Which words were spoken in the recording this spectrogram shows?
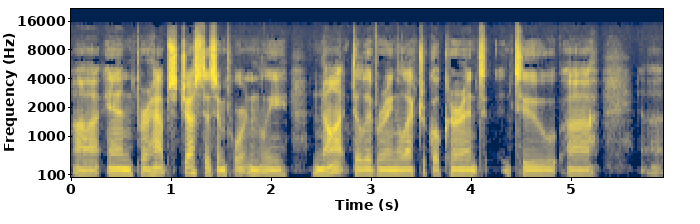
uh, and perhaps just as importantly, not delivering electrical current to uh, uh,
